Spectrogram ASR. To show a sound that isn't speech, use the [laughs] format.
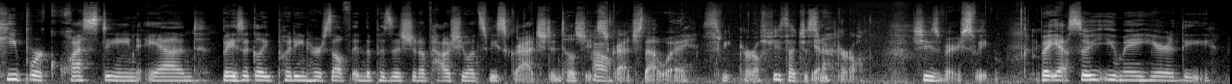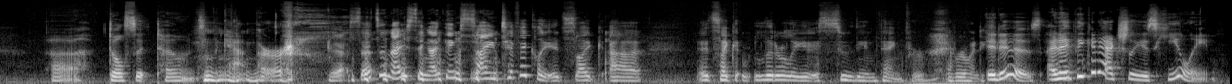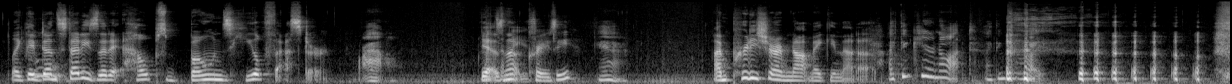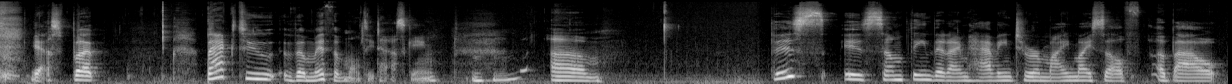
keep requesting and basically putting herself in the position of how she wants to be scratched until she's Oh. scratched that way. sweet girl. She's such a Yeah. sweet girl. She's very sweet. But yeah, so you may hear the uh, dulcet tones of the cat [laughs] purr. Yes, that's a nice thing. I think [laughs] scientifically, it's like uh, it's like literally a soothing thing for everyone to hear. it is. And I think it actually is healing. Like they've done studies that it helps bones heal faster. Wow. Yeah, That's isn't that amazing. crazy? Yeah. I'm pretty sure I'm not making that up. I think you're not. I think you're right. [laughs] Yes, but back to the myth of multitasking. Um, this is something that I'm having to remind myself about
